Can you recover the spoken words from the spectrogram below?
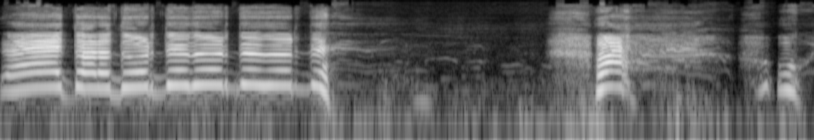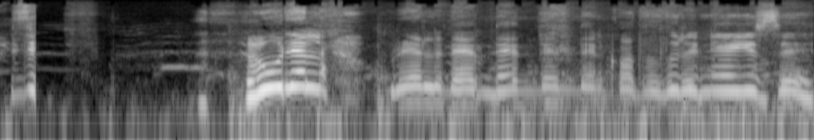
এই, তোরা দৌড়তে দৌড়তে দৌড়তে। আহ! ওই যে- উড়ে উড়ে কত দূরে নিয়ে গেছে।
